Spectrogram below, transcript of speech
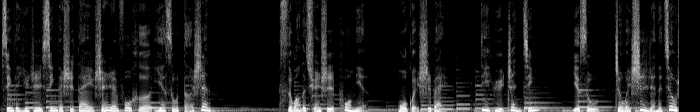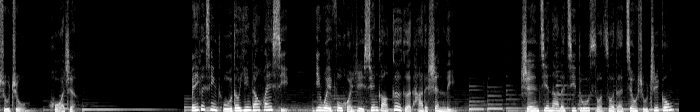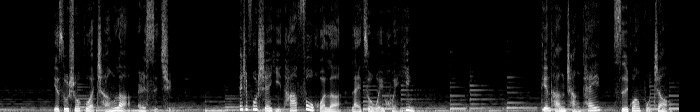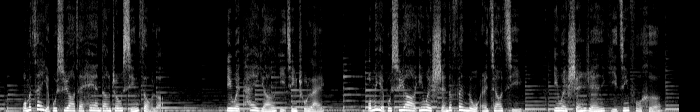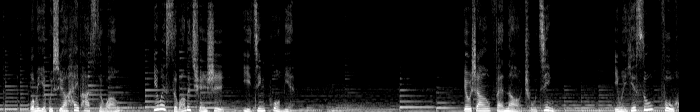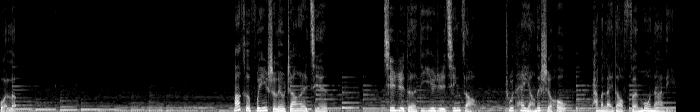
新的一日，新的时代，神人复合，耶稣得胜，死亡的权势破灭，魔鬼失败，地狱震惊。耶稣这位世人的救赎主活着，每一个信徒都应当欢喜。因为复活日宣告各个他的胜利，神接纳了基督所做的救赎之功。耶稣说过成了而死去，但是父神以他复活了来作为回应。天堂敞开，慈光普照，我们再也不需要在黑暗当中行走了，因为太阳已经出来。我们也不需要因为神的愤怒而焦急，因为神人已经复合。我们也不需要害怕死亡，因为死亡的权势已经破灭。忧伤烦恼除尽，因为耶稣复活了。马可福音十六章二节：七日的第一日清早。出太阳的时候，他们来到坟墓那里。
